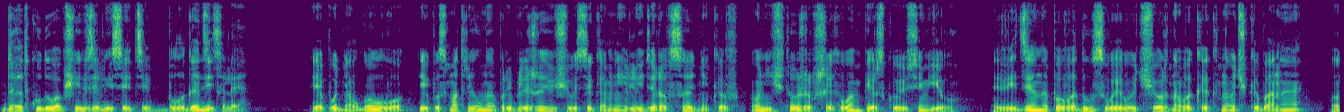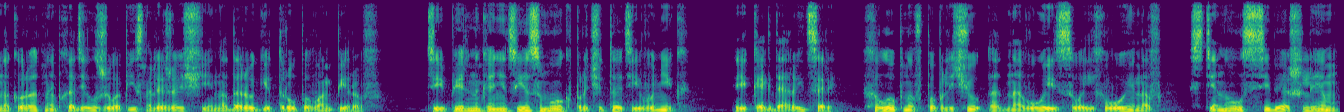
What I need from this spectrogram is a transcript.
Да откуда вообще взялись эти благодетели? Я поднял голову и посмотрел на приближающегося ко мне лидера всадников, уничтоживших вампирскую семью. Ведя на поводу своего черного как ночь кабана, он аккуратно обходил живописно лежащие на дороге трупы вампиров. Теперь, наконец, я смог прочитать его ник. И когда рыцарь, хлопнув по плечу одного из своих воинов, стянул с себя шлем,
